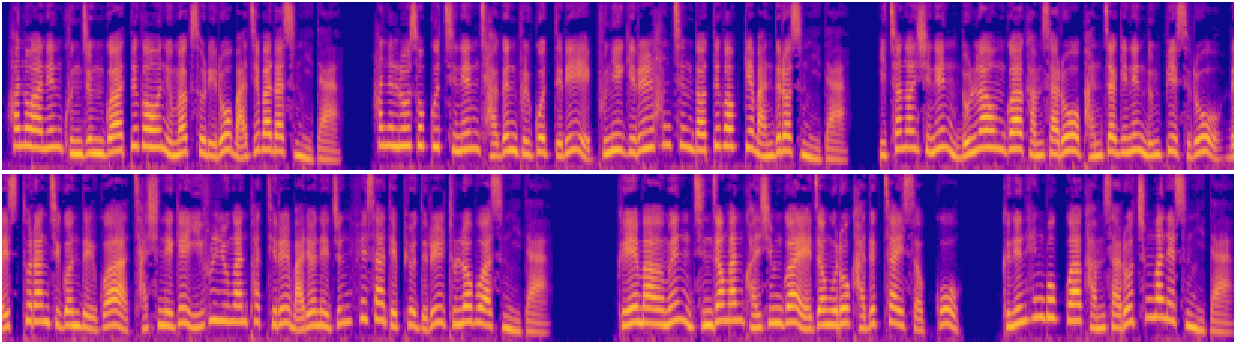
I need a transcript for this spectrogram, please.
환호하는 군중과 뜨거운 음악 소리로 맞이받았습니다. 하늘로 솟구치는 작은 불꽃들이 분위기를 한층 더 뜨겁게 만들었습니다. 이천원 씨는 놀라움과 감사로 반짝이는 눈빛으로 레스토랑 직원들과 자신에게 이 훌륭한 파티를 마련해준 회사 대표들을 둘러보았습니다. 그의 마음은 진정한 관심과 애정으로 가득 차 있었고 그는 행복과 감사로 충만했습니다.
